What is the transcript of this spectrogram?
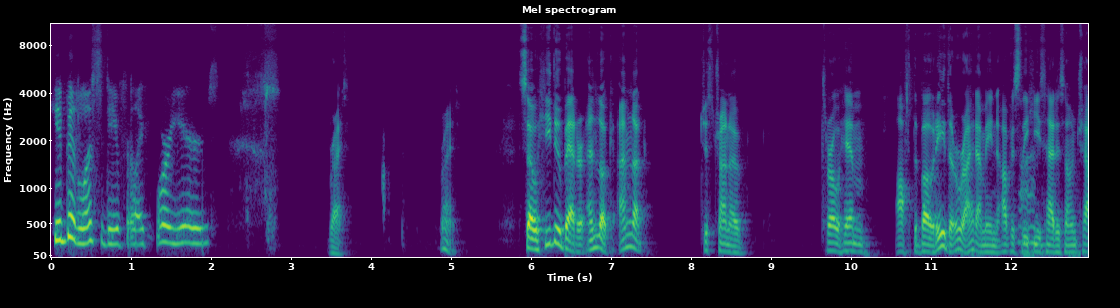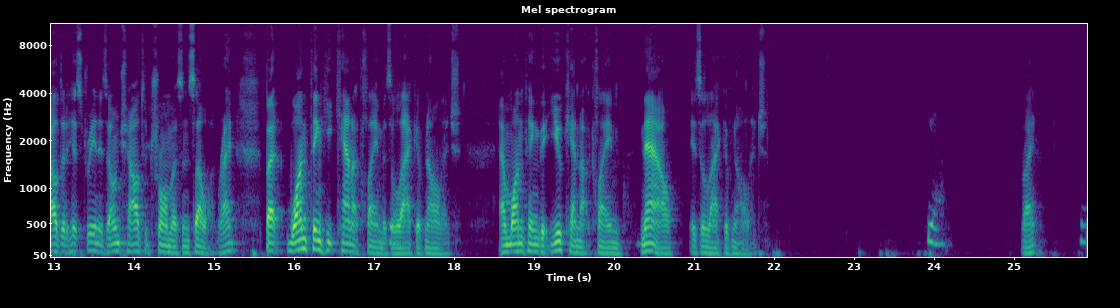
He'd been listening to you for like four years. Right. Right. So he knew better. And look, I'm not just trying to throw him off the boat either, right? I mean, obviously wow. he's had his own childhood history and his own childhood traumas and so on, right? But one thing he cannot claim is a lack of knowledge. And one thing that you cannot claim now is a lack of knowledge. Yeah. Right? Yeah,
